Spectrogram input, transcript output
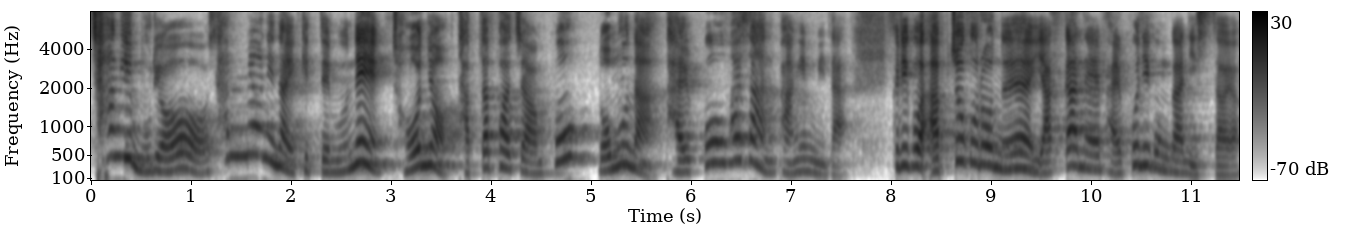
창이 무려 3면이나 있기 때문에 전혀 답답하지 않고 너무나 밝고 화사한 방입니다. 그리고 앞쪽으로는 약간의 발코니 공간이 있어요.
